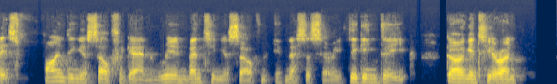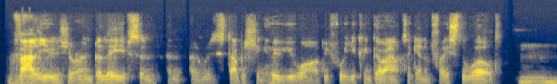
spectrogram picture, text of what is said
it's finding yourself again, reinventing yourself if necessary, digging deep, going into your own values, your own beliefs, and, and, and, establishing who you are before you can go out again and face the world. Mm,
